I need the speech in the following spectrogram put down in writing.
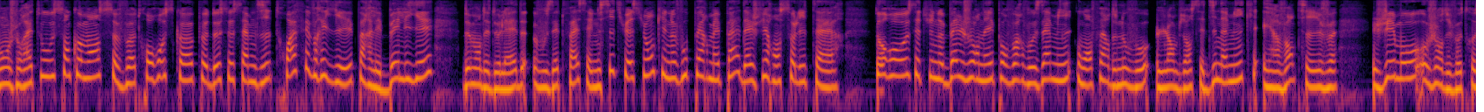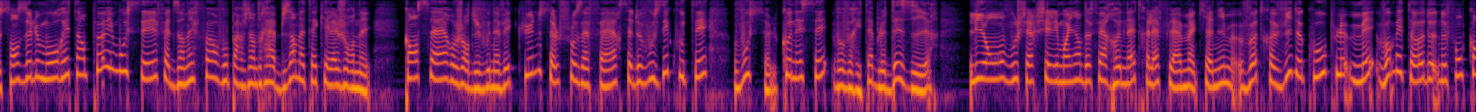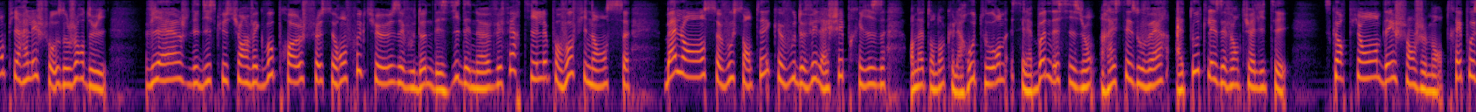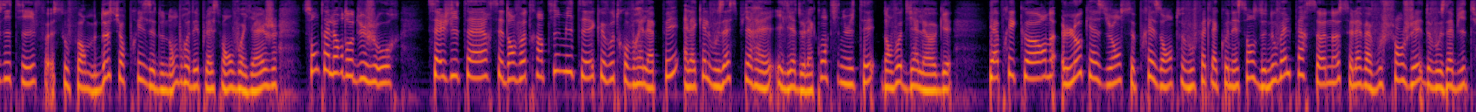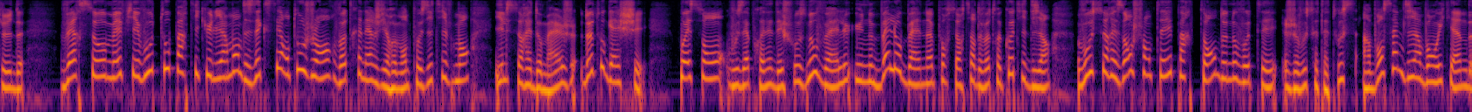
Bonjour à tous, on commence votre horoscope de ce samedi 3 février par les béliers. Demandez de l'aide, vous êtes face à une situation qui ne vous permet pas d'agir en solitaire. Taureau, c'est une belle journée pour voir vos amis ou en faire de nouveau. L'ambiance est dynamique et inventive. Gémeaux, aujourd'hui votre sens de l'humour est un peu émoussé, faites un effort, vous parviendrez à bien attaquer la journée. Cancer, aujourd'hui vous n'avez qu'une seule chose à faire, c'est de vous écouter. Vous seul connaissez vos véritables désirs. Lion, vous cherchez les moyens de faire renaître la flamme qui anime votre vie de couple, mais vos méthodes ne font qu'empirer les choses aujourd'hui. Vierge, des discussions avec vos proches seront fructueuses et vous donnent des idées neuves et fertiles pour vos finances. Balance, vous sentez que vous devez lâcher prise. En attendant que la roue tourne, c'est la bonne décision. Restez ouvert à toutes les éventualités. Scorpion, des changements très positifs sous forme de surprises et de nombreux déplacements au voyage sont à l'ordre du jour. Sagittaire, c'est dans votre intimité que vous trouverez la paix à laquelle vous aspirez. Il y a de la continuité dans vos dialogues. Capricorne, l'occasion se présente, vous faites la connaissance de nouvelles personnes, cela va vous changer de vos habitudes. Verseau, méfiez-vous tout particulièrement des excès en tout genre, votre énergie remonte positivement, il serait dommage de tout gâcher. Poisson, vous apprenez des choses nouvelles, une belle aubaine pour sortir de votre quotidien. Vous serez enchanté par tant de nouveautés. Je vous souhaite à tous un bon samedi, un bon week-end.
